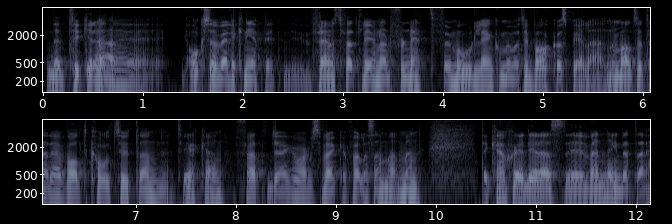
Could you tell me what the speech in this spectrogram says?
Jag tycker den är också väldigt knepigt. Främst för att Leonard Fournette förmodligen kommer vara tillbaka och spela. Normalt sett hade jag valt Colts utan tvekan för att Jaguars verkar falla samman. Men det kanske är deras eh, vändning detta.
